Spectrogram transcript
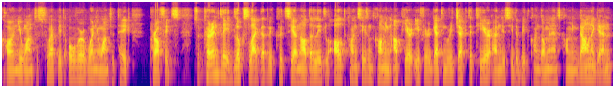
coin you want to swap it over when you want to take profits. So currently it looks like that we could see another little altcoin season coming up here if you're getting rejected here and you see the Bitcoin dominance coming down again.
